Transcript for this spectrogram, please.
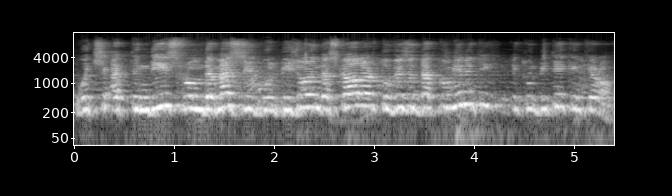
which attendees from the masjid will be joining the scholar to visit that community. It will be taken care of.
